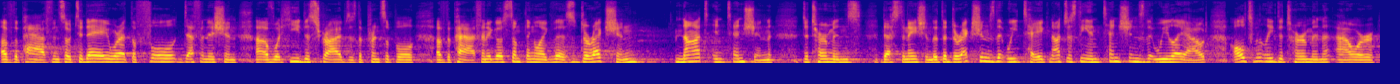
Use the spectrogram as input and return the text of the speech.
of the path. And so today we're at the full definition uh, of what he describes as the principle of the path. And it goes something like this: direction not intention determines destination. That the directions that we take, not just the intentions that we lay out, ultimately determine our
